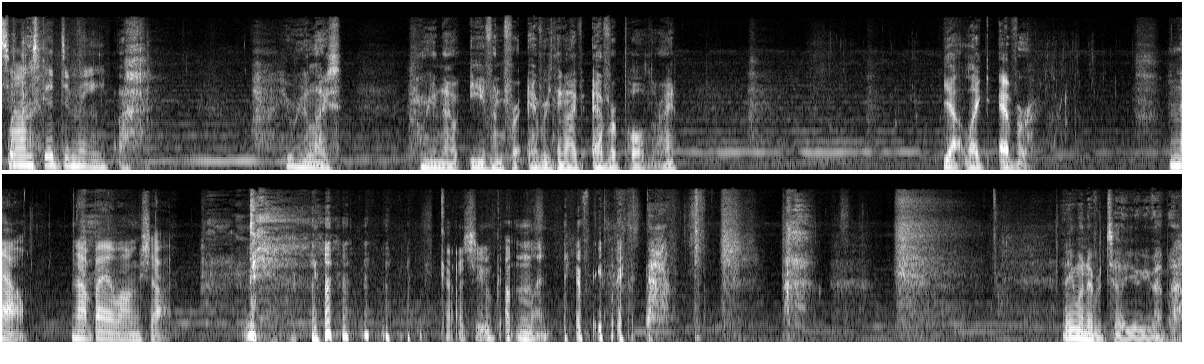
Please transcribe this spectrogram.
Sounds good to me. You realize we're now even for everything I've ever pulled, right? Yeah, like ever. No, not by a long shot. Gosh, you've got mud everywhere. Anyone ever tell you you have a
